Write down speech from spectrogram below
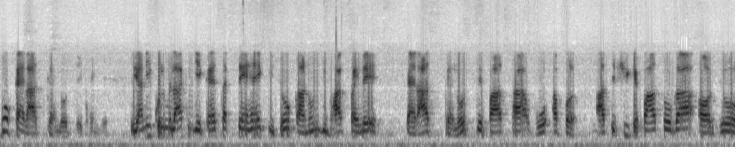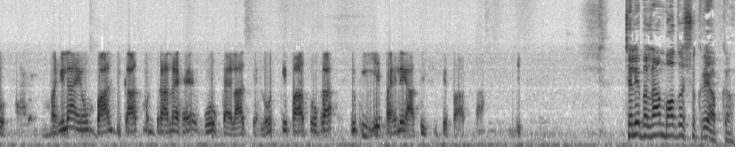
वो कैलाश गहलोत देखेंगे। तो यानी कुल मिला के ये कह सकते हैं कि जो कानून विभाग पहले कैलाश गहलोत के पास था, वो अब आतिशी के पास होगा और जो महिला एवं बाल विकास मंत्रालय है, वो कैलाश गहलोत के पास होगा। क्योंकि ये पहले आतिशी के पास था। चलिए बलराम बहुत बहुत शुक्रिया आपका।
